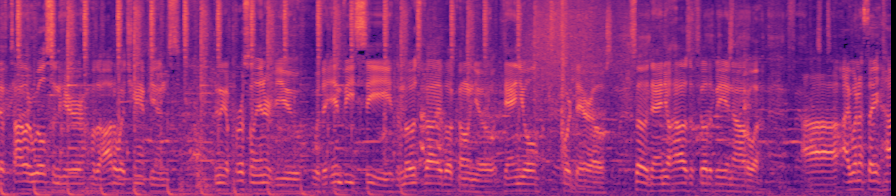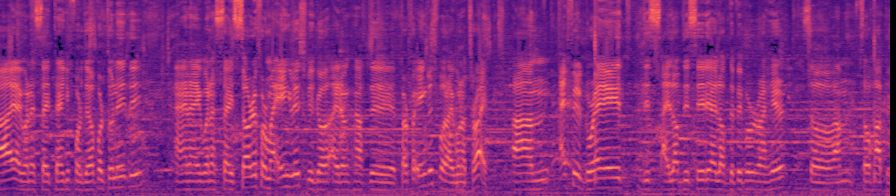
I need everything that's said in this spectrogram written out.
have Tyler Wilson here with the Ottawa Champions doing a personal interview with the MVC, the most valuable Conyo, Daniel Cordero. So, Daniel, how does it feel to be in Ottawa? Uh, I want to say hi. I want to say thank you for the opportunity. And I want to say sorry for my English because I don't have the perfect English, but I want to try. Um, I feel great. This, I love this city. I love the people right here. So I'm so happy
